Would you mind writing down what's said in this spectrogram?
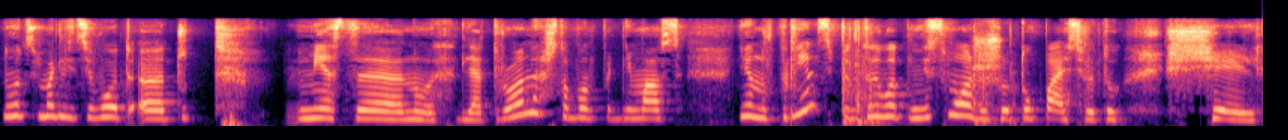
Ну вот смотрите, вот а, тут место, ну, для трона, чтобы он поднимался. Не, ну, в принципе, ты вот не сможешь вот упасть в эту щель.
